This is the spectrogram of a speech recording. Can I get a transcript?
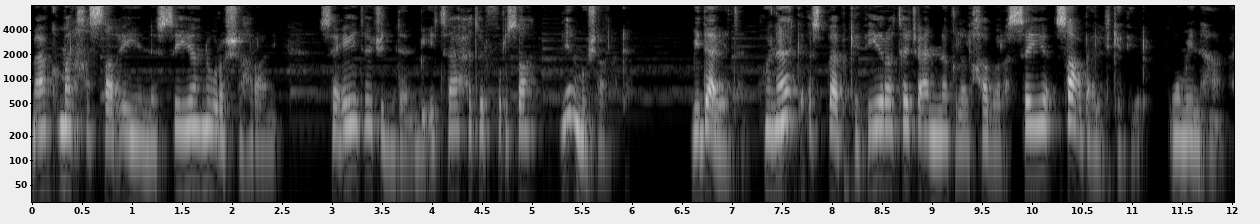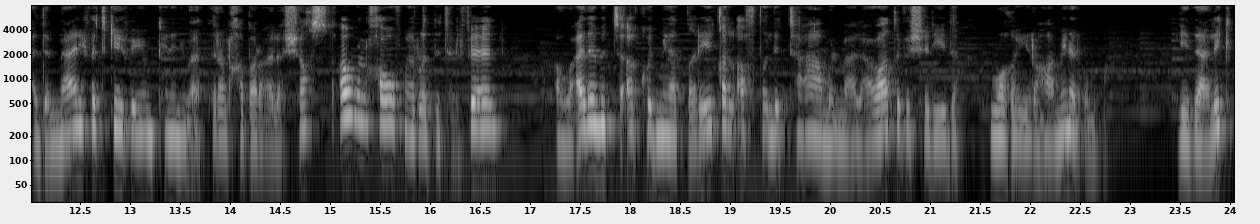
معكم الأخصائية النفسية نور الشهراني. سعيدة جدا بإتاحة الفرصة للمشاركة. بداية هناك أسباب كثيرة تجعل نقل الخبر السيء صعب على الكثير ومنها عدم معرفة كيف يمكن أن يؤثر الخبر على الشخص أو الخوف من ردة الفعل أو عدم التأكد من الطريقة الأفضل للتعامل مع العواطف الشديدة وغيرها من الأمور. لذلك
